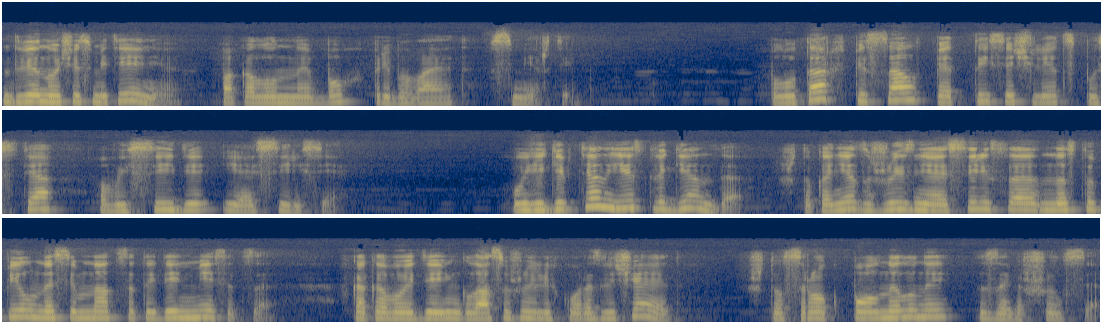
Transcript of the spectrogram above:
Две ночи смятения, пока лунный бог пребывает в смерти. Плутарх писал пять тысяч лет спустя в Исиде и Осирисе. У египтян есть легенда, что конец жизни Осириса наступил на семнадцатый день месяца, в каковой день глаз уже легко различает, что срок полной луны завершился.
